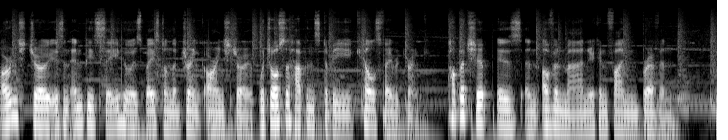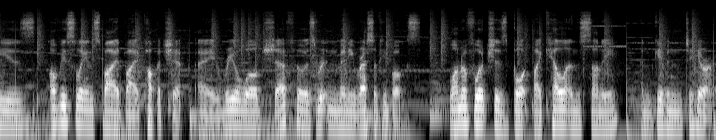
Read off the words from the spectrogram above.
Orange Joe is an NPC who is based on the drink Orange Joe, which also happens to be Kel's favorite drink. Puppet Chip is an oven man you can find in Brevin. He is obviously inspired by Puppet Chip, a real-world chef who has written many recipe books, one of which is bought by Keller and Sunny and given to Hero.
